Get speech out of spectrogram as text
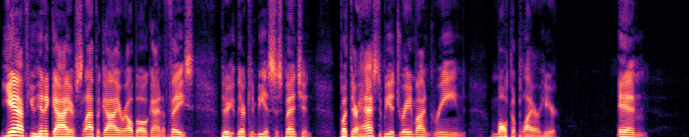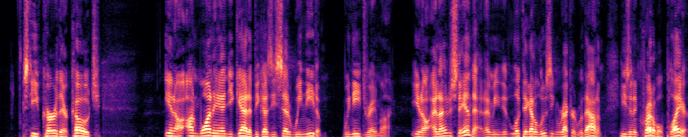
yeah, if you hit a guy or slap a guy or elbow a guy in the face, there there can be a suspension, but there has to be a Draymond Green multiplier here. And Steve Kerr, their coach, you know, on one hand you get it because he said we need him, we need Draymond, you know, and I understand that. I mean, look, they got a losing record without him. He's an incredible player,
